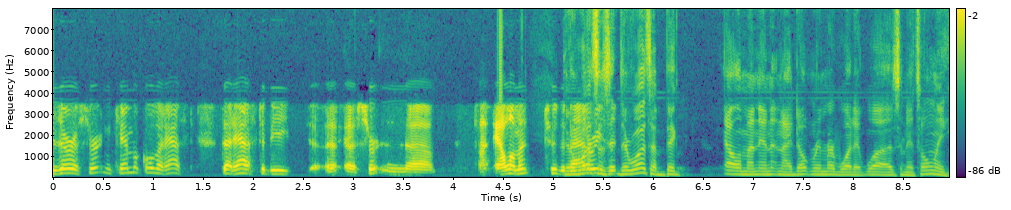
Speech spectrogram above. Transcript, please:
is there a certain chemical that has that has to be a, a certain uh, uh, element to the there batteries? was a, that- there was a big element in it, and I don't remember what it was, and it's only.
